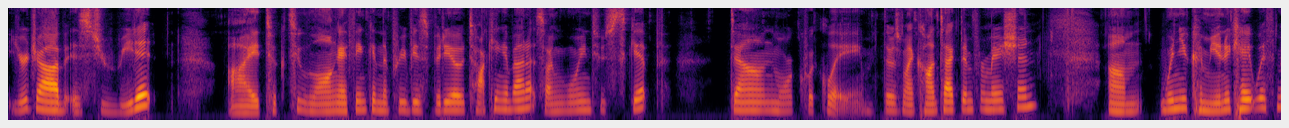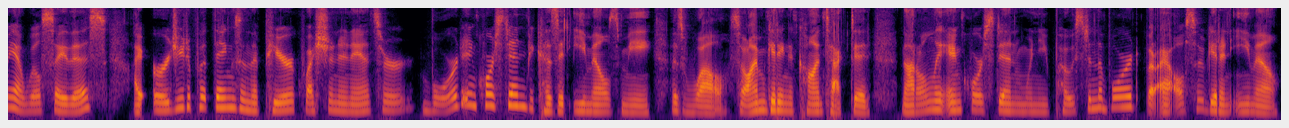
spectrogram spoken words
your job is to read it I took too long, I think, in the previous video talking about it, so I'm going to skip down more quickly. There's my contact information. Um, when you communicate with me, I will say this, I urge you to put things in the peer question and answer board in CourseDen because it emails me as well. So I'm getting contacted not only in CourseDen when you post in the board, but I also get an email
